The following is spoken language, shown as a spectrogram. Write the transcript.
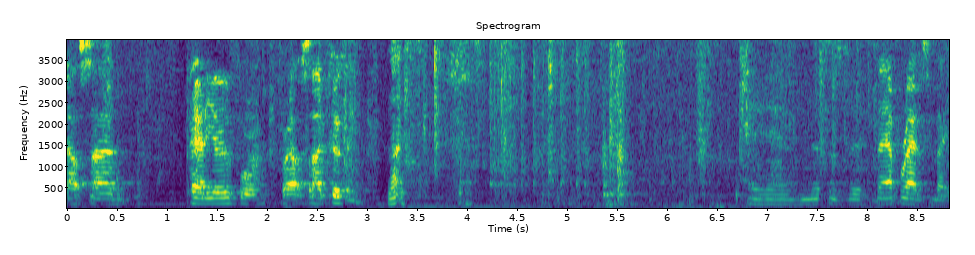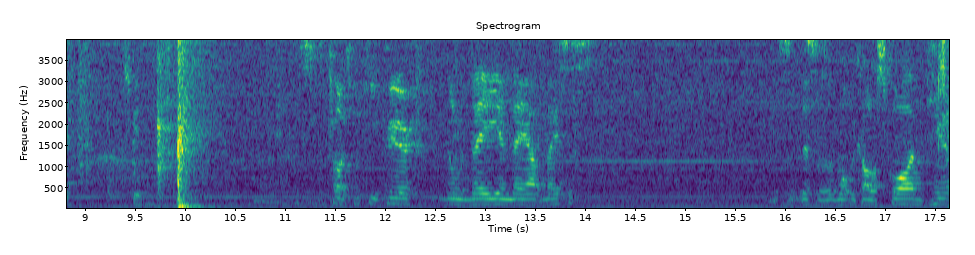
Outside patio for, for outside cooking. Nice. And this is the, the apparatus bay. This is the trucks we keep here on a day in, day out basis. This is, this is what we call a squad here.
